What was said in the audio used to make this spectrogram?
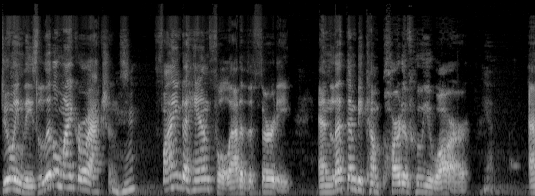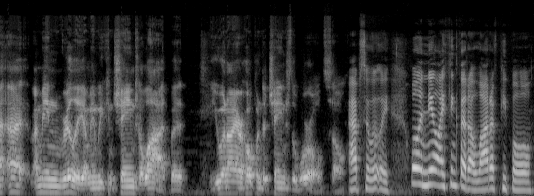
doing these little micro actions, Mhm. find a handful out of the 30 and let them become part of who you are. Yeah. I, I, I mean, really, I mean, we can change a lot, but you and I are hoping to change the world. So, Absolutely. Well, and Neal, I think that a lot of people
